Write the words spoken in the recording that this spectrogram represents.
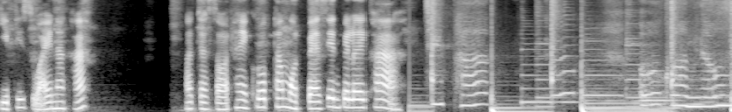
กีบที่สวยนะคะ เราจะสอดให้ครบทั้งหมดแปดเส้นไปเลยค่ะ ค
